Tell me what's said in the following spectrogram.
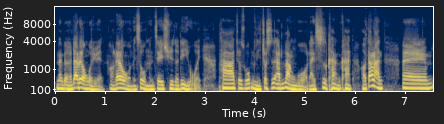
那个赖瑞隆委员。哦，赖瑞隆我们是我们这一区的立委，他就说你就是要让我来试看看。哦，当然，嗯。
